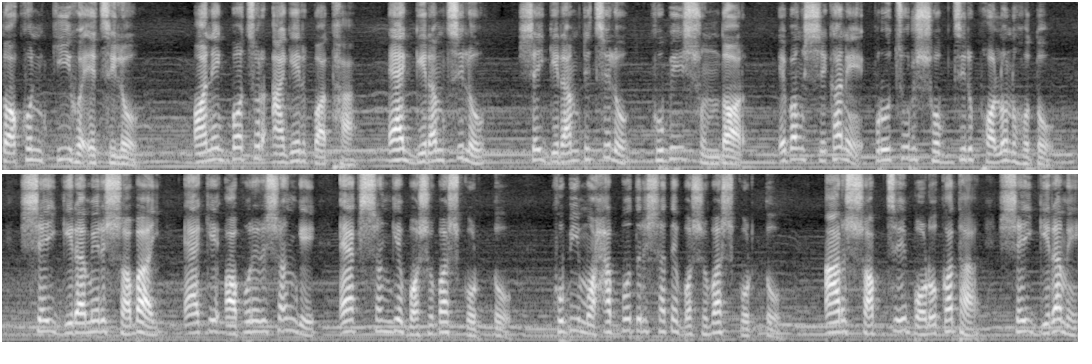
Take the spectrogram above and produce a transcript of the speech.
তখন কি হয়েছিল? অনেক বছর আগের কথা। এক গ্রাম ছিল, সেই গ্রামটি ছিল খুবই সুন্দর। এবং সেখানে প্রচুর সবজির ফলন হতো। সেই গ্রামের সবাই একে অপরের সঙ্গে একসঙ্গে বসবাস করত, খুবই মহাব্বতের সাথে বসবাস করত। আর সবচেয়ে বড় কথা, সেই গ্রামে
